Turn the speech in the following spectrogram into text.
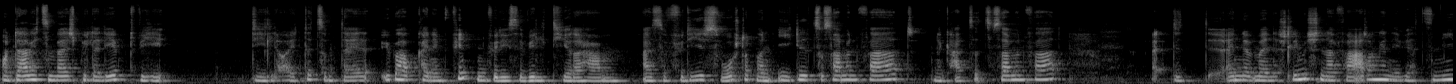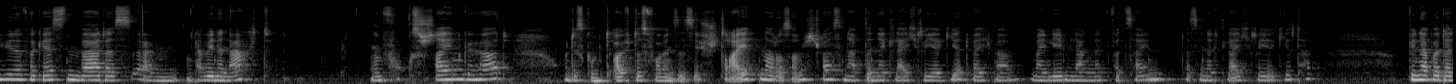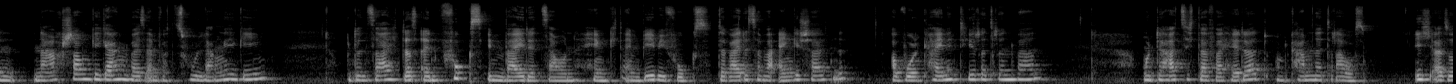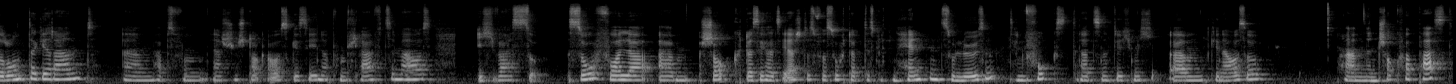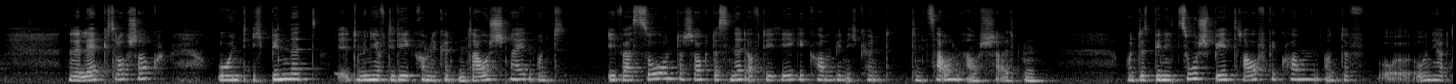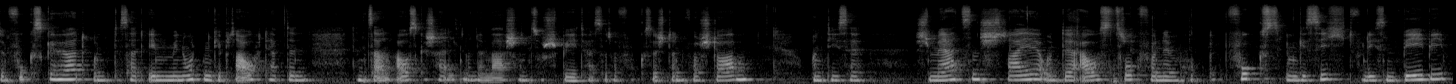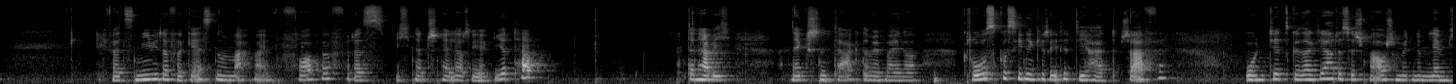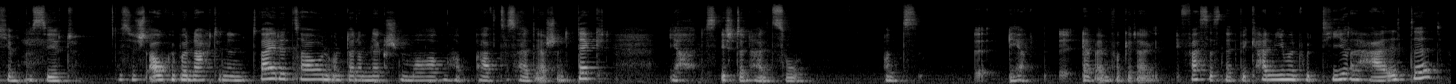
Und da habe ich zum Beispiel erlebt, wie die Leute zum Teil überhaupt kein Empfinden für diese Wildtiere haben. Also für die ist es wurscht, ob man einen Igel zusammenfahrt, eine Katze zusammenfahrt. eine meiner schlimmsten Erfahrungen, ich werde es nie wieder vergessen, war, dass ähm, ich habe in der Nacht einen Fuchs schreien gehört und es kommt öfters vor, wenn sie sich streiten oder sonst was und habe dann nicht gleich reagiert, weil ich mir mein Leben lang nicht verzeihen, dass ich nicht gleich reagiert habe. Bin aber dann nachschauen gegangen, weil es einfach zu lange ging. Und dann sah ich, dass ein Fuchs im Weidezaun hängt, ein Babyfuchs. Der Weidezaun war eingeschaltet, obwohl keine Tiere drin waren. Und der hat sich da verheddert und kam nicht raus. Ich also runtergerannt, ähm, habe es vom ersten Stock aus gesehen, habe vom Schlafzimmer aus. Ich war so, so voller ähm, Schock, dass ich als erstes versucht habe, das mit den Händen zu lösen, den Fuchs. Dann hat es natürlich mich ähm, genauso haben einen Schock verpasst, einen Elektroschock. Und ich bin nicht, bin ich auf die Idee gekommen, ich könnte ihn rausschneiden. Und ich war so unter Schock, dass ich nicht auf die Idee gekommen bin, ich könnte den Zaun ausschalten. Und das bin ich zu spät draufgekommen und, und ich habe den Fuchs gehört und das hat eben Minuten gebraucht. Ich habe den, den Zaun ausgeschaltet und dann war es schon zu spät. Also der Fuchs ist dann verstorben und diese Schmerzensschreie und der Ausdruck von dem Fuchs im Gesicht, von diesem Baby, ich werde es nie wieder vergessen und mache mir einfach Vorwürfe, dass ich nicht schneller reagiert habe. Dann habe ich am nächsten Tag dann mit meiner Großcousine geredet, die hat Schafe und jetzt gesagt, ja, das ist mir auch schon mit einem Lämmchen passiert. Das ist auch über Nacht in den Weidezaun und dann am nächsten Morgen habt ihr es halt erst entdeckt. Ja, das ist dann halt so. Und äh, ich habe hab einfach gedacht, ich fasse es nicht. Wie kann jemand, wo Tiere haltet,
